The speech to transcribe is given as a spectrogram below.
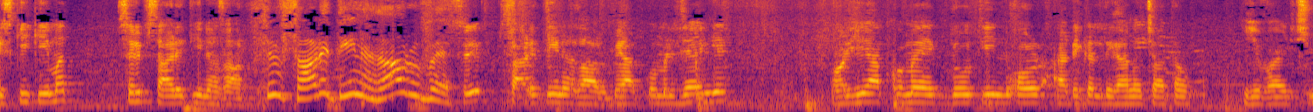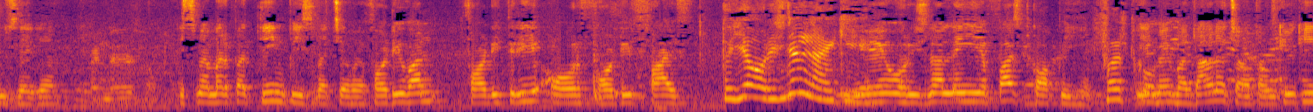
इसकी कीमत सिर्फ़ साढ़े तीन हज़ार सिर्फ़ साढ़े तीन हज़ार रूपए? सिर्फ़ साढ़े तीन हज़ार रूपए आपको मिल जाएँगे। और ये आपको मैं एक दो तीन और आर्टिकल दिखाना चाहता हूँ। ये व्हाइट शूज़ है क्या? इसमें हमारे पास तीन पीस बचे हुए फोर्टी वन फोर्टी थ्री और फोर्टी फाइव तो ये ओरिजिनल नाइकी है? ये ओरिजिनल नहीं ये फ़र्स्ट कॉपी है। फ़र्स्ट ये मैं बताना चाहता हूँ क्योंकि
